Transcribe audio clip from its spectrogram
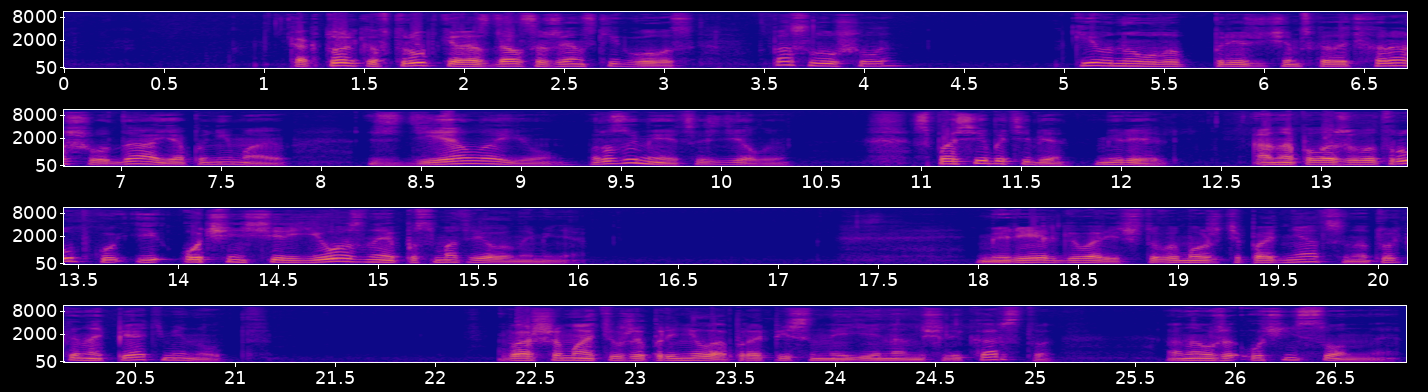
как только в трубке раздался женский голос. Послушала, кивнула, прежде чем сказать «хорошо, да, я понимаю». «Сделаю. Разумеется, сделаю». Спасибо тебе, Мюрель. Она положила трубку и очень серьезная посмотрела на меня. Мюрель говорит, что вы можете подняться, но только на пять минут. Ваша мать уже приняла прописанные ей на ночь лекарства. Она уже очень сонная.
